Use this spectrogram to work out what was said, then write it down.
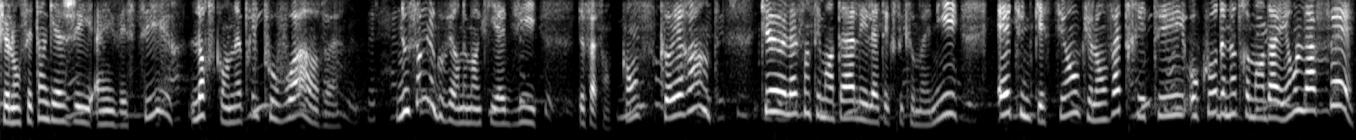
que l'on s'est engagé à investir lorsqu'on a pris le pouvoir Nous sommes le gouvernement qui a dit de façon cohérente que la santé mentale et la toxicomanie est une question que l'on va traiter au cours de notre mandat et on l'a fait.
